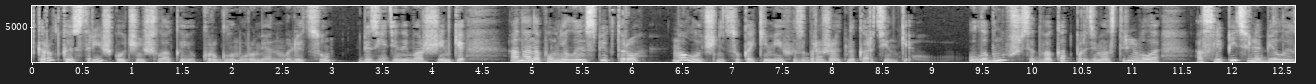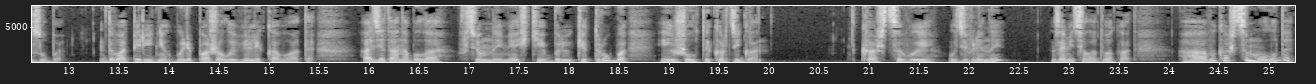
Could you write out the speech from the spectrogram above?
Короткая стрижка очень шла к ее круглому румяному лицу, без единой морщинки. Она напомнила инспектору молочницу, какими их изображают на картинке. Улыбнувшись, адвокат продемонстрировала ослепительно белые зубы. Два передних были, пожалуй, великоваты. Одета она была в темные мягкие брюки-трубы и желтый кардиган. «Кажется, вы удивлены?» — заметил адвокат. «А вы, кажется, молоды»,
